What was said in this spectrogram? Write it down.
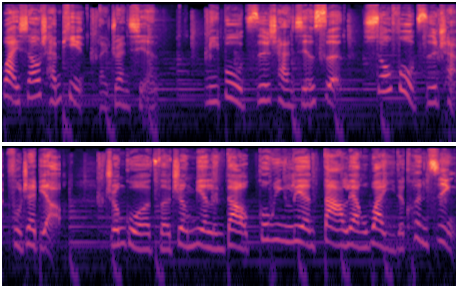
外销产品来赚钱，弥补资产减损，修复资产负债表。中国则正面临到供应链大量外移的困境，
